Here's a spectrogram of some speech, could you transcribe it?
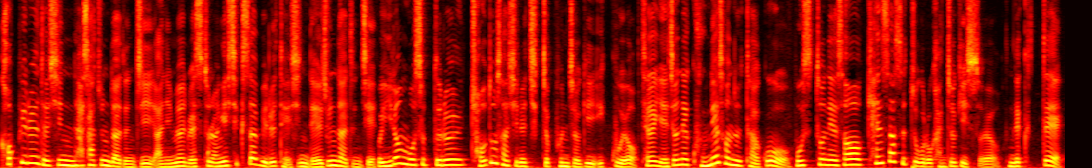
커피를 대신 사준다든지 아니면 레스토랑에 식사비를 대신 내준다든지 뭐 이런 모습들을 저도 사실은 직접 본 적이 있고요. 제가 예전에 국내선을 타고 보스톤에서 캔사스 쪽으로 간 적이 있어요. 근데 그때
